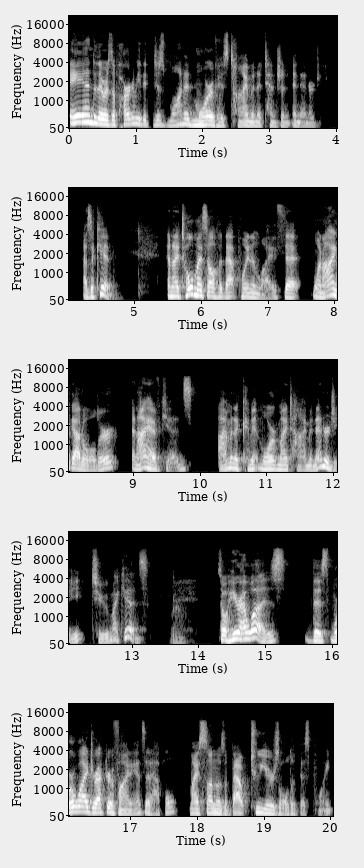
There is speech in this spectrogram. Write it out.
and there was a part of me that just wanted more of his time and attention and energy as a kid and i told myself at that point in life that when i got older and i have kids i'm going to commit more of my time and energy to my kids wow. so here i was this worldwide director of finance at apple my son was about two years old at this point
